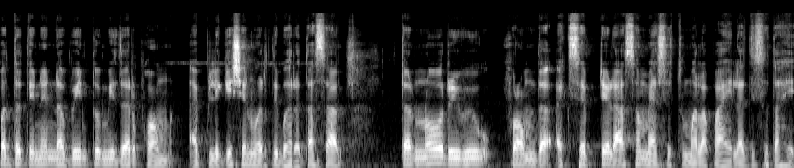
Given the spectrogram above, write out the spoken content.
पद्धतीने नवीन तुम्ही जर फॉर्म ॲप्लिकेशनवरती भरत असाल तर no review from the accepted असा मेसेज तुम्हाला पाहायला दिसत आहे.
